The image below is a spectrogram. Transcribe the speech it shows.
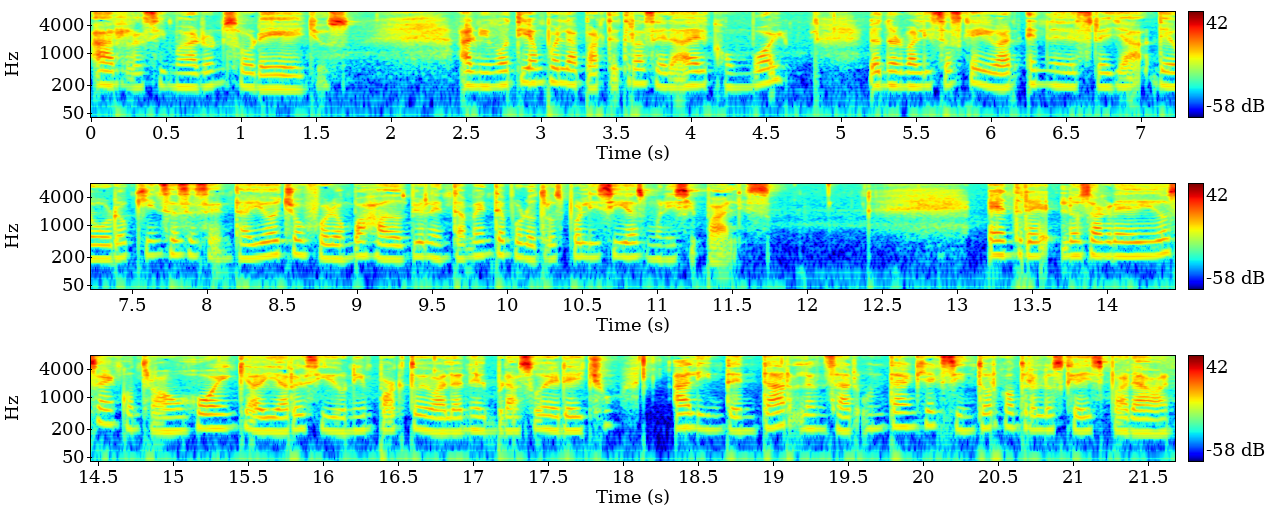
arrecimaron sobre ellos. Al mismo tiempo, en la parte trasera del convoy, los normalistas que iban en el estrella de oro 1568 fueron bajados violentamente por otros policías municipales. Entre los agredidos se encontraba un joven que había recibido un impacto de bala en el brazo derecho al intentar lanzar un tanque extintor contra los que disparaban.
